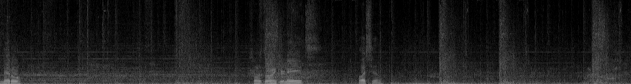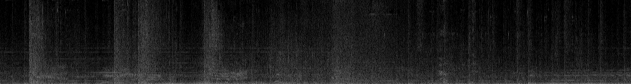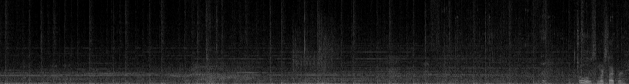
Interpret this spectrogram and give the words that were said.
Middle. Someone's throwing grenades. Oh, I see them. Sniper.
